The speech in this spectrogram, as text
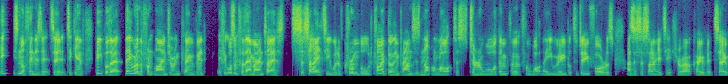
it's nothing, is it? To to give people that they were on the front line during COVID, if it wasn't for them, our entire society would have crumbled. Five billion pounds is not a lot to to reward them for for what they were able to do for us as a society throughout COVID. So,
